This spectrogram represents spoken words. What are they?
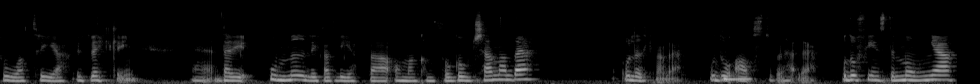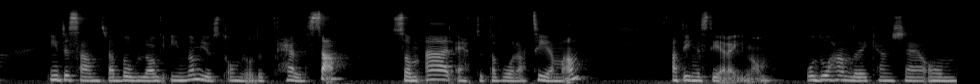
2, 3 utveckling. Där det är omöjligt att veta om man kommer få godkännande och liknande. Och då mm. avstår vi hellre. Och då finns det många intressanta bolag inom just området hälsa som är ett av våra teman att investera inom. Och då handlar det kanske om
